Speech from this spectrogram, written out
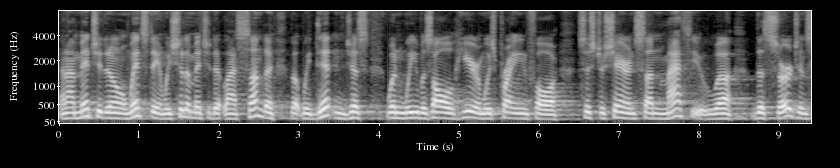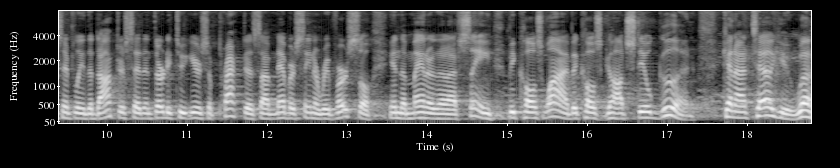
and I mentioned it on Wednesday, and we should have mentioned it last Sunday, but we didn't. Just when we was all here and was praying for Sister Sharon's son Matthew, uh, the surgeon simply, the doctor said, in 32 years of practice, I've never seen a reversal in the manner that I've seen. Because why? Because God's still good. Can I tell you, uh,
